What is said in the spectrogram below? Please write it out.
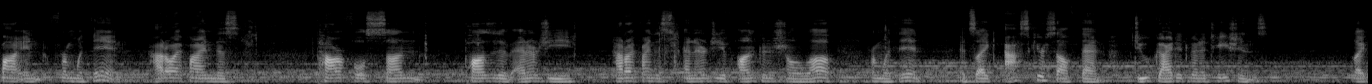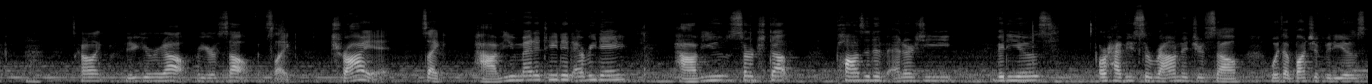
find from within? How do i find this powerful sun positive energy? How do i find this energy of unconditional love from within? It's like ask yourself then do guided meditations like it's kind of like figure it out for yourself. It's like try it. It's like have you meditated every day? Have you searched up positive energy videos? Or have you surrounded yourself with a bunch of videos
